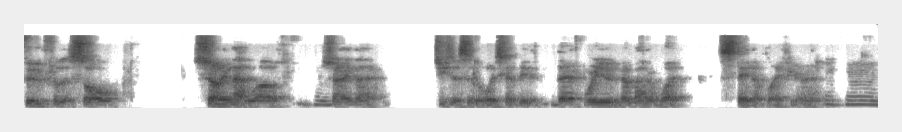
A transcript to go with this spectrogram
food for the soul, showing that love, Mm-hmm. showing that Jesus is always going to be there for you no matter what state of life you're in. hmm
